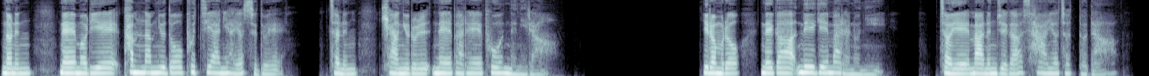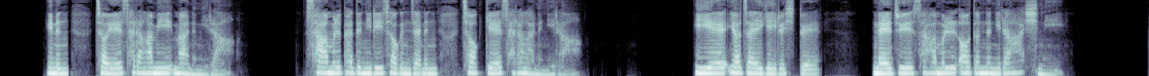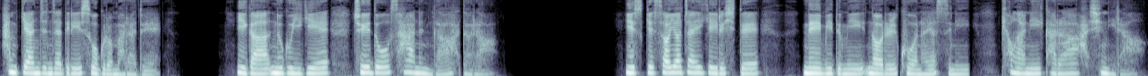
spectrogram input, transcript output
너는 내 머리에 감람류도 붓지 아니하였으되 저는 향유를 내 발에 부었느니라. 이러므로 내가 네게 말하노니 저의 많은 죄가 사여졌도다. 이는 저의 사랑함이 많음이라. 사함을 받은 일이 적은 자는 적게 사랑하느니라. 이에 여자에게 이르시되 내 주의 사함을 얻었느니라 하시니 함께 앉은 자들이 속으로 말하되 이가 누구이기에 죄도 사하는가 하더라. 예수께서 여자에게 이르시되 내 믿음이 너를 구원하였으니 평안히 가라 하시니라.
